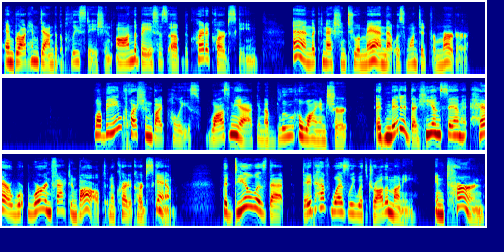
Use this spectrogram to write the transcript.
and brought him down to the police station on the basis of the credit card scheme and the connection to a man that was wanted for murder. While being questioned by police, Wozniak, in a blue Hawaiian shirt, admitted that he and Sam Hare were, were in fact involved in a credit card scam. The deal was that they'd have Wesley withdraw the money. In turn,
